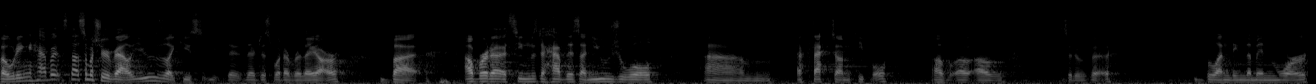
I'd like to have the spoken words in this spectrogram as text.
voting habits, not so much your values, like you, they're, just whatever they are, but Alberta seems to have this unusual um, effect on people of, of, of sort of uh, blending them in more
